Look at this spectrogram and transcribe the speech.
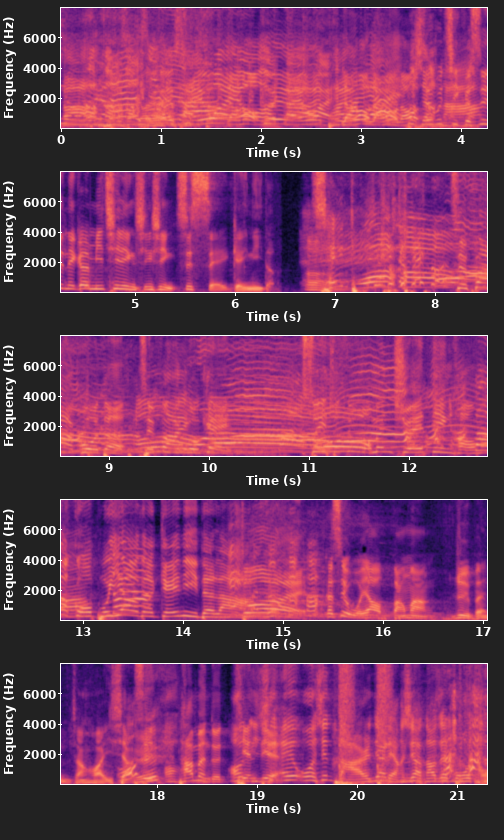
差，排外哦，排外。然后，然后，然后，对不起，可是那个米其林星星是谁给你的？谁给？是法国的，是法国给。所以就是我们决定好吗？法国不要的给你的啦。对，可是我要帮忙日本讲话一下，是他们的甜点。哎，我先打人家两下，然后再摸头。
